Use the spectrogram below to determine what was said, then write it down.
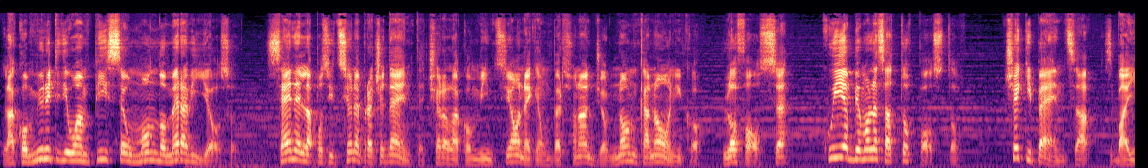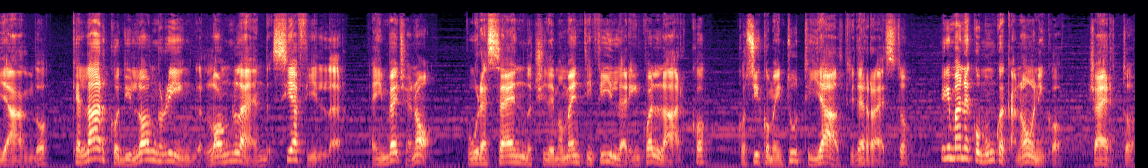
La community di One Piece è un mondo meraviglioso. Se nella posizione precedente c'era la convinzione che un personaggio non canonico lo fosse, qui abbiamo l'esatto opposto. C'è chi pensa, sbagliando, che l'arco di Long Ring Long Land sia filler, e invece no, pur essendoci dei momenti filler in quell'arco, così come in tutti gli altri del resto, rimane comunque canonico. Certo,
